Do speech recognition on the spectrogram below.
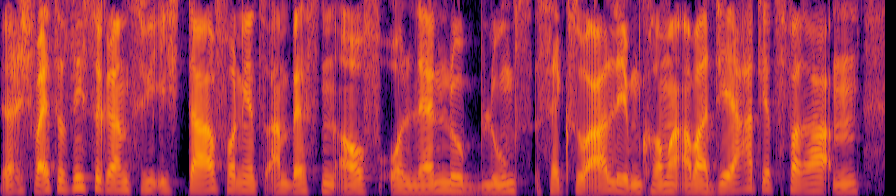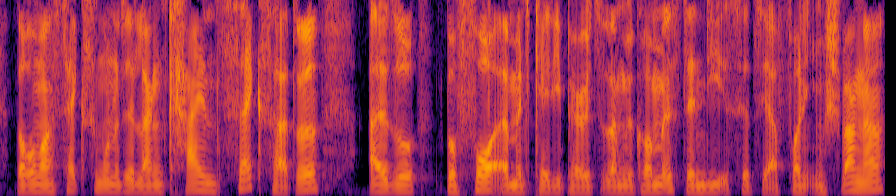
Ja, ich weiß jetzt nicht so ganz, wie ich davon jetzt am besten auf Orlando Blooms Sexualleben komme, aber der hat jetzt verraten, warum er sechs Monate lang keinen Sex hatte also bevor er mit Katy Perry zusammengekommen ist, denn die ist jetzt ja von ihm schwanger.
